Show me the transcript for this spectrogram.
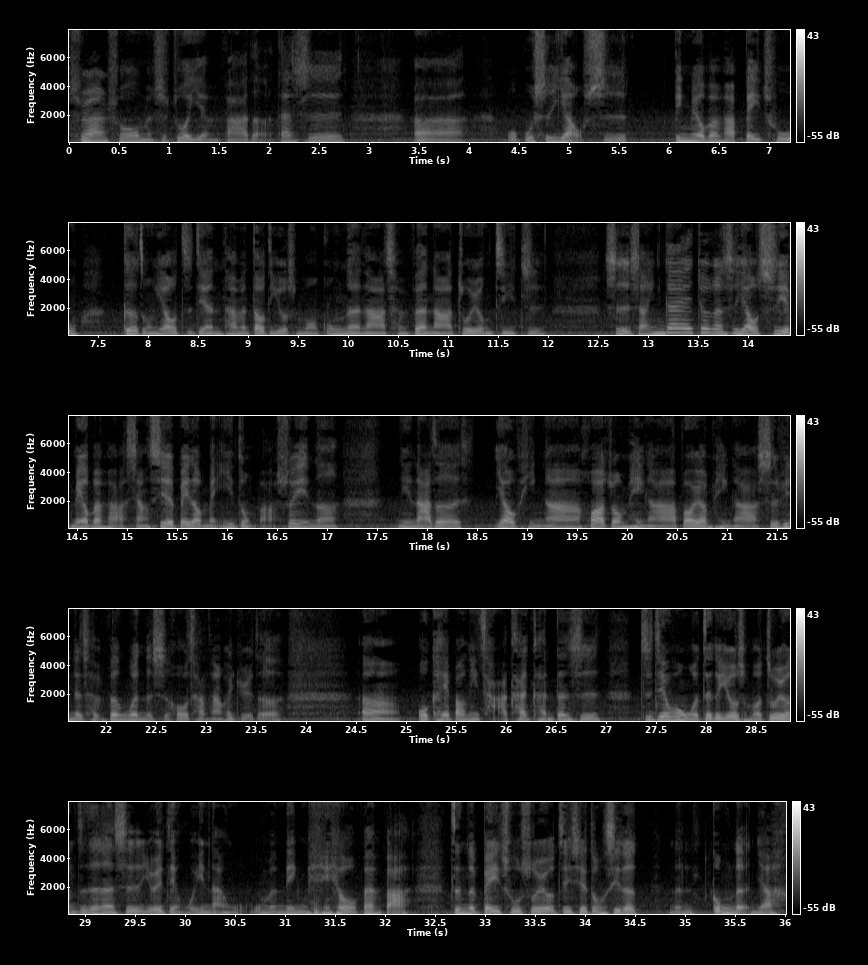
虽然说我们是做研发的，但是呃，我不是药师，并没有办法背出各种药之间它们到底有什么功能啊、成分啊、作用机制。事实上，应该就算是药师也没有办法详细的背到每一种吧。所以呢，你拿着药品啊、化妆品啊、保养品啊、食品的成分问的时候，常常会觉得。嗯，我可以帮你查看看，但是直接问我这个有什么作用，这真的是有一点为难我。我们并没有办法真的背出所有这些东西的能功能呀。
